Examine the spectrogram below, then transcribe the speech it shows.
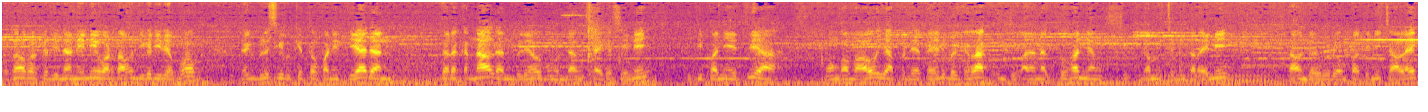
Pak Ferdinand ini wartawan juga di Depok, dan beliau sebagai ketua panitia dan saudara kenal dan beliau mengundang saya ke sini. Titipannya itu ya mau nggak mau ya pendeta ini bergerak untuk anak-anak Tuhan yang dalam sementara ini tahun 2024 ini caleg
